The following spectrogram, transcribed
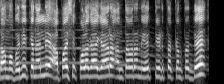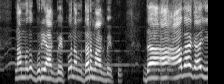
ತಮ್ಮ ಬದುಕಿನಲ್ಲಿ ಅಪಾಶಕ್ಕೊಳಗಾಗ್ಯಾರ ಅಂಥವರನ್ನು ಎತ್ತಿ ಇಡ್ತಕ್ಕಂಥದ್ದೇ ನಮ್ಮದು ಗುರಿ ಆಗಬೇಕು, ನಮ್ಮ ಧರ್ಮ ಆಗಬೇಕು. ದ ಆದಾಗ ಈ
